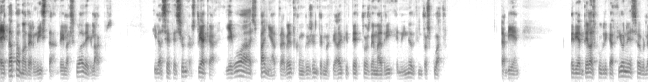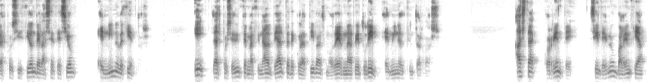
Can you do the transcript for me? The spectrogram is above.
La etapa modernista de la Escuela de Glasgow y la secesión austriaca llegó a España a través del Congreso Internacional de Arquitectos de Madrid en 1904. También mediante las publicaciones sobre la exposición de la secesión en 1900 y la Exposición Internacional de Artes Decorativas Modernas de Turín en 1902. Hasta Corriente se integró en Valencia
